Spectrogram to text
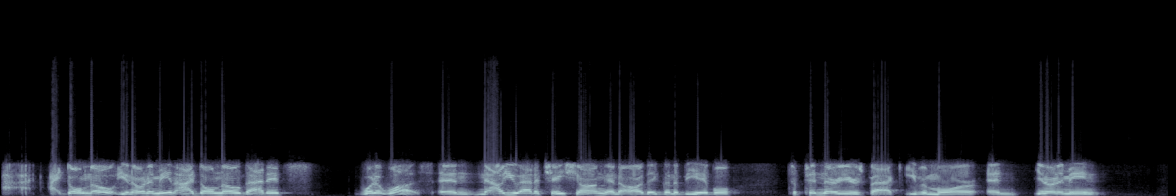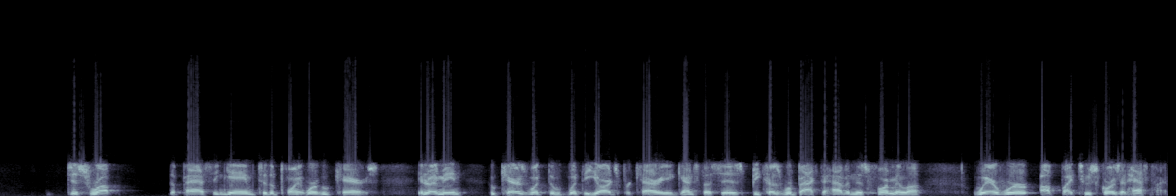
I, I don't know. You know what I mean? I don't know that it's what it was. And now you add a Chase Young, and are they going to be able to pin their ears back even more? And you know what I mean? Disrupt the passing game to the point where who cares? You know what I mean? Who cares what the what the yards per carry against us is because we're back to having this formula where we're up by two scores at halftime.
